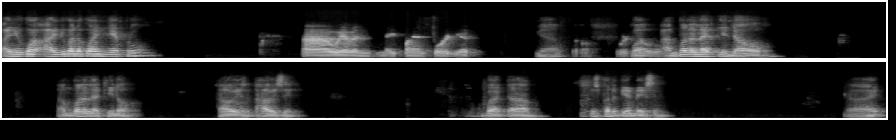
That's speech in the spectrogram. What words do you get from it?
are you going? Are you going to go in April? Uh, we haven't made plans for it yet. Yeah. So well, I'm going to let you know. I'm going to let you know how is how is it. But um, it's going to be amazing. All right.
